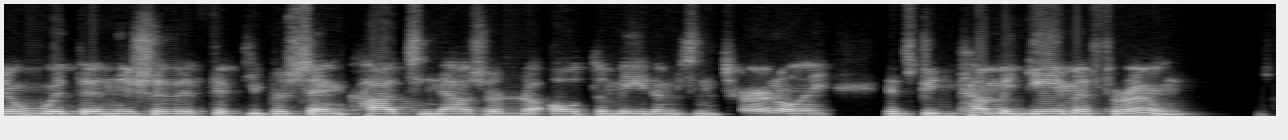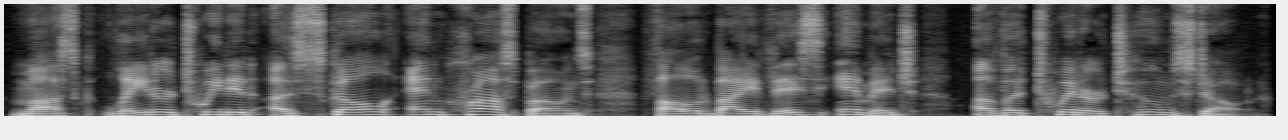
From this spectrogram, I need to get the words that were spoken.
you know, with the initially the 50% cuts and now sort of the ultimatums internally, it's become a Game of Thrones. Musk later tweeted a skull and crossbones, followed by this image of a Twitter tombstone.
